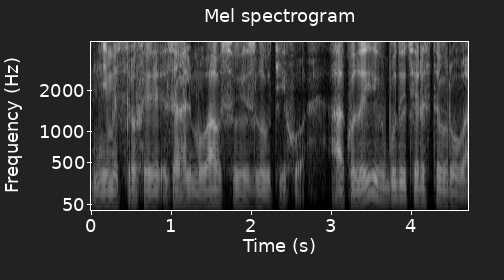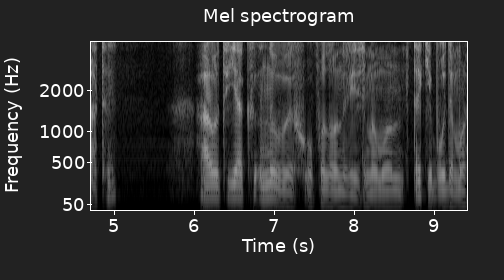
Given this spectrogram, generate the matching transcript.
Німець трохи загальмував свою злу тіху. А коли їх будуть реставрувати? А от як нових у полон візьмемо, так і будемо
